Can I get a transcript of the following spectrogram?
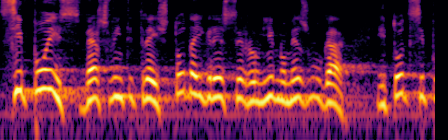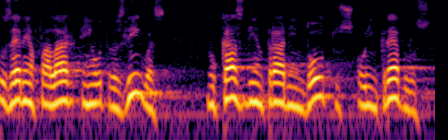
Se, pois, verso 23, toda a igreja se reunir no mesmo lugar e todos se puserem a falar em outras línguas, no caso de entrarem doutos ou incrédulos,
